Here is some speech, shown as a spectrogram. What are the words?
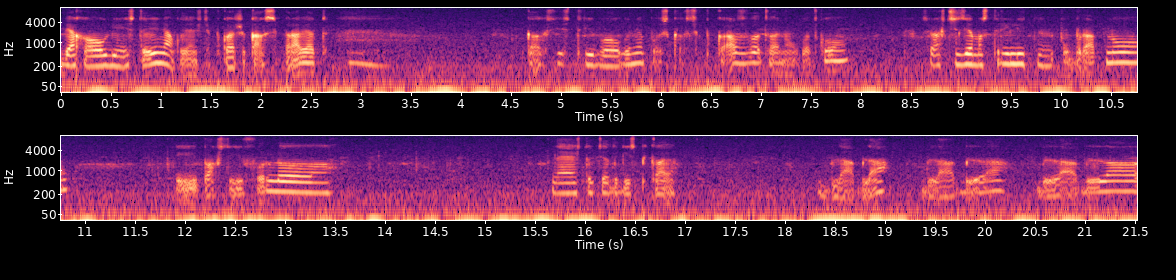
бяха огнени стрели. Някой ден ще покажа как се правят. Как се изтрива огъня, после как се показва. Това е много гладко. Сега ще взема стрелите обратно и пак ще ги фърля. Не, ще отида да ги изпикая. Бла бла, бла бла, бла бла.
